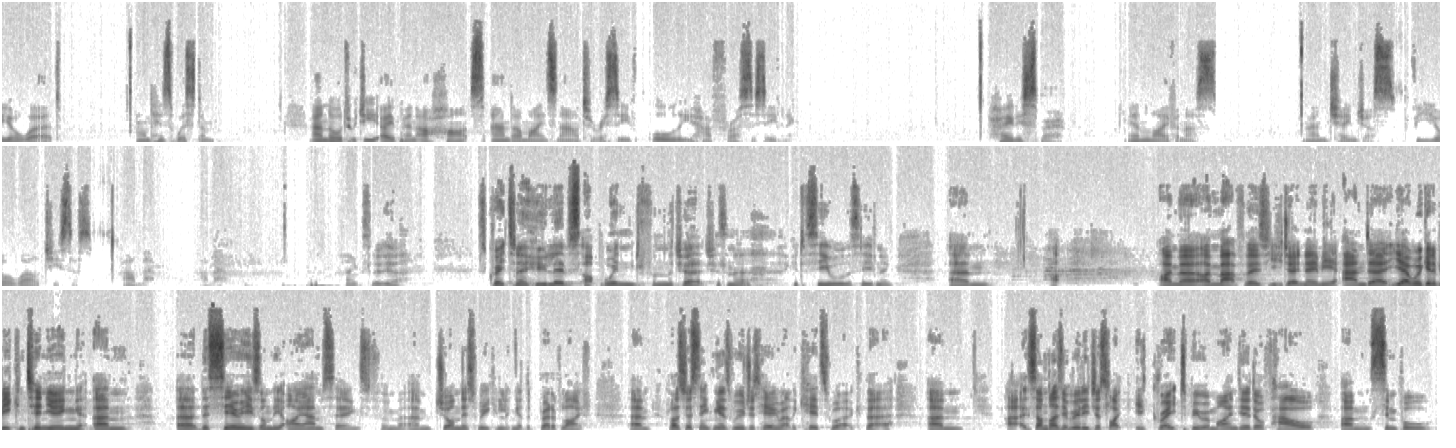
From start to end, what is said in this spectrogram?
for your word and his wisdom. And Lord, would you open our hearts and our minds now to receive all that you have for us this evening? Holy Spirit, enliven us and change us for your world, Jesus. Amen. Amen. Thanks, Lydia. It's great to know who lives upwind from the church, isn't it? Good to see you all this evening. Um, I'm, uh, I'm Matt, for those of you who don't know me. And uh, yeah, we're going to be continuing um, uh, the series on the I am sayings from um, John this week and looking at the bread of life. Um, but I was just thinking as we were just hearing about the kids' work that um, uh, sometimes it really just like is great to be reminded of how um, simple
